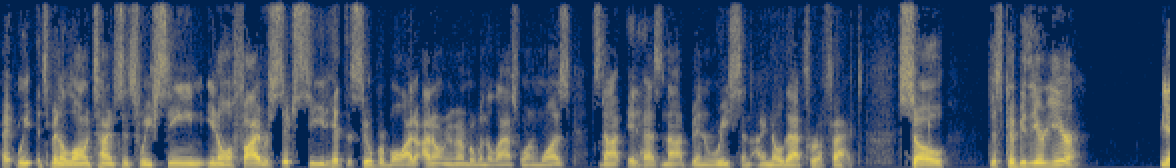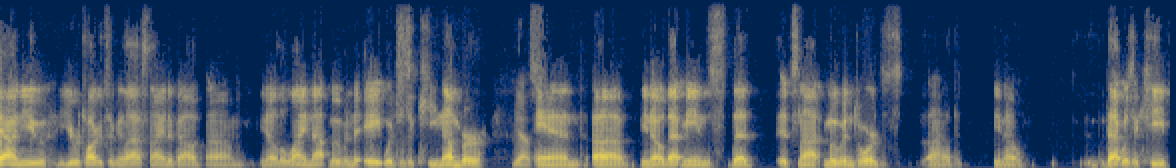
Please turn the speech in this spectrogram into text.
It, we, it's been a long time since we've seen you know a five or six seed hit the Super Bowl. I, I don't remember when the last one was. It's not. It has not been recent. I know that for a fact. So this could be their year. Yeah, and you you were talking to me last night about um, you know the line not moving to eight, which is a key number. Yes, and uh, you know that means that it's not moving towards uh, the, you know that was a key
